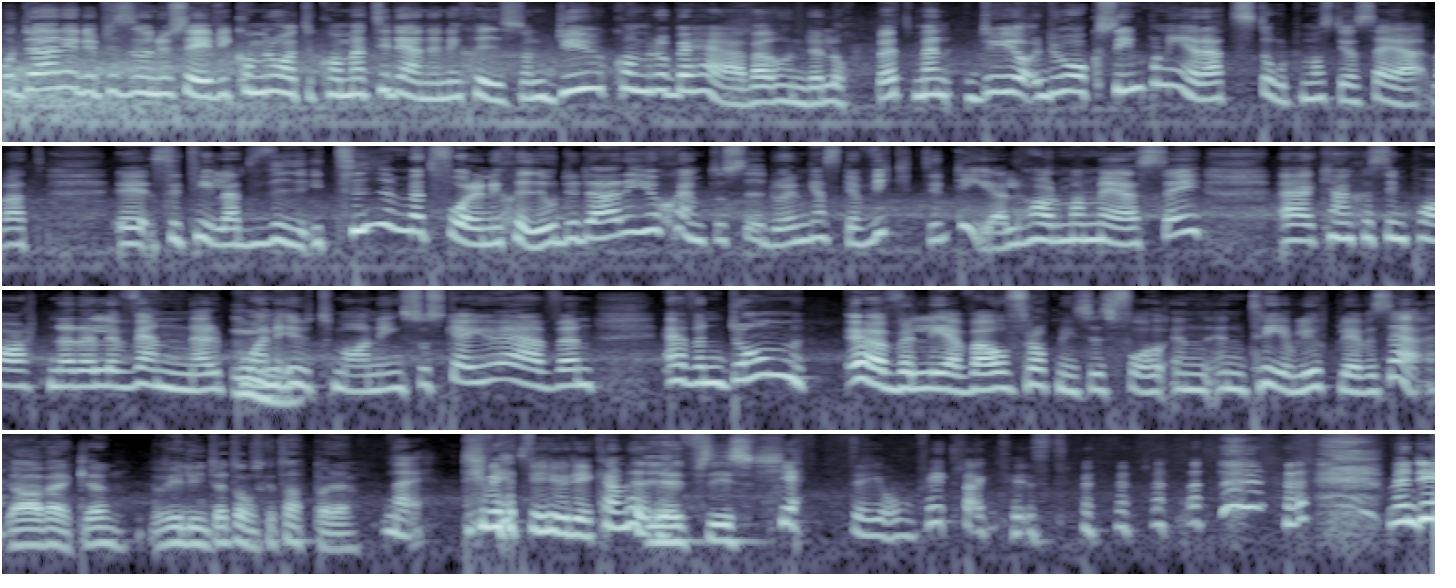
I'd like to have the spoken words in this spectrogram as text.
Och där är det precis som du säger, vi kommer återkomma till den energi som du kommer att behöva under loppet. Men du, du har också imponerat stort måste jag säga, att eh, se till att vi i teamet får energi. Och det där är ju skämt åsido en ganska viktig del. Har man med sig eh, kanske sin partner eller vänner på en utmaning så ska ju även, även de överleva och förhoppningsvis få en, en trevlig upplevelse. Ja verkligen, jag vill ju inte att de ska tappa det. Nej, det vet vi hur det kan bli. Ja, precis. Jättejobbigt faktiskt. Men du,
